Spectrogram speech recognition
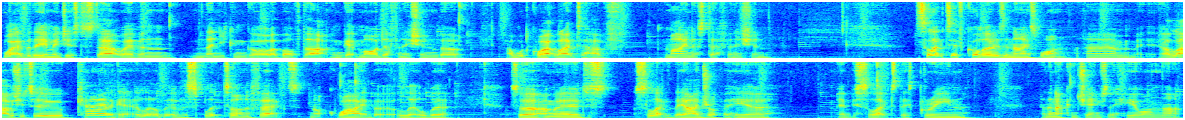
whatever the image is to start with and then you can go above that and get more definition but I would quite like to have minus definition. Selective colour is a nice one. Um, it allows you to kind of get a little bit of a split tone effect, not quite but a little bit. So I'm going to just select the eyedropper here, maybe select this green and then I can change the hue on that.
